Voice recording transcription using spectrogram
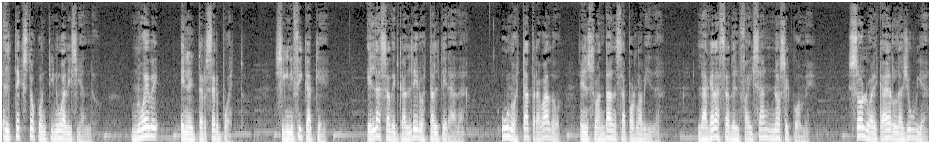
El texto continúa diciendo, nueve en el tercer puesto. Significa que el asa del caldero está alterada, uno está trabado en su andanza por la vida. La grasa del faisán no se come. Solo al caer la lluvia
